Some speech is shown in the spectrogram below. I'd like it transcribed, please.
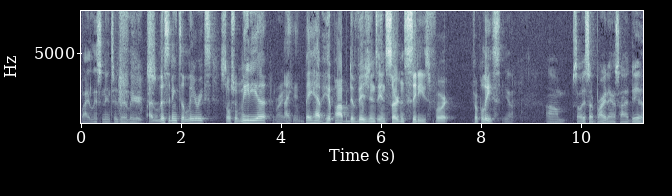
by listening to their lyrics. By listening to lyrics, social media. Right. Like they have hip hop divisions in certain cities for for police. yeah. Um. So it's a bright ass idea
